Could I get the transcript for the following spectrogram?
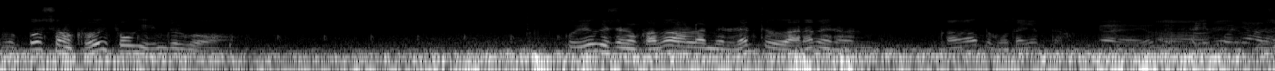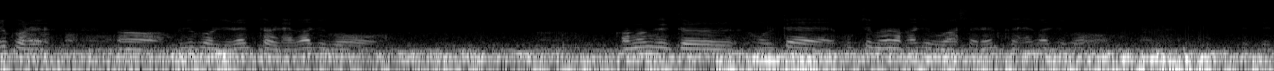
뭐 버스는 거의 보기 힘들고 그 여기서는 관광하려면 렌트 안 하면은 관광도 못 하겠다. 네, 여기 어, 그래. 캘리포니아는 무조건. 그렇다 어. 어 무조건 렌트를 해가지고 어, 관광객들 올 때 국제면허 가지고 와서 렌트 해가지고 이렇게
